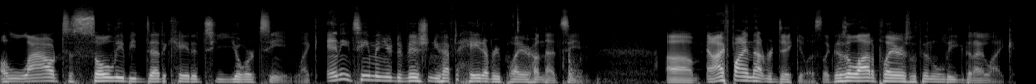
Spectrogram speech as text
allowed to solely be dedicated to your team. Like any team in your division, you have to hate every player on that team. Um, and I find that ridiculous. Like, there's a lot of players within the league that I like.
